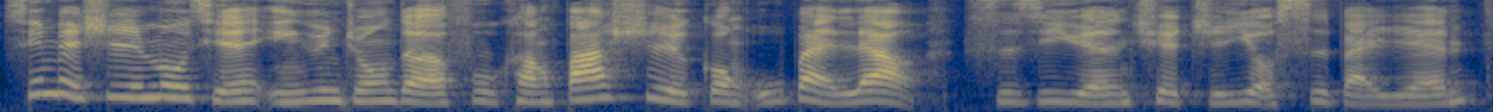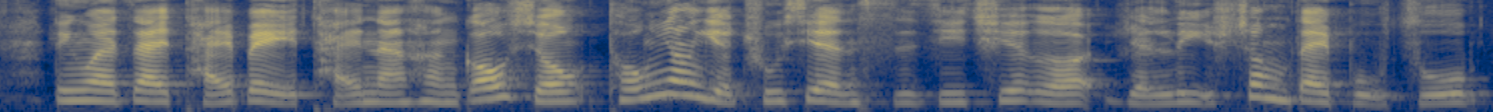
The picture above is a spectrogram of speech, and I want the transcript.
新北市目前营运中的富康巴士共五百辆，司机员却只有四百人。另外，在台北、台南和高雄，同样也出现司机缺额，人力尚待补足。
